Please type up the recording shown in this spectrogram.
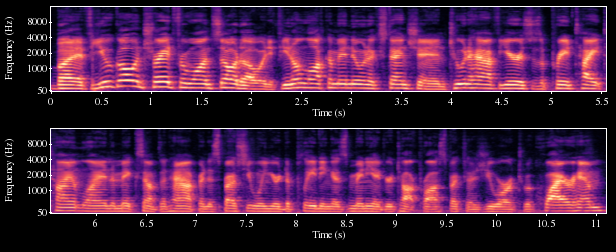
But if you go and trade for Juan Soto, and if you don't lock him into an extension, two and a half years is a pretty tight timeline to make something happen, especially when you're depleting as many of your top prospects as you are to acquire him.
